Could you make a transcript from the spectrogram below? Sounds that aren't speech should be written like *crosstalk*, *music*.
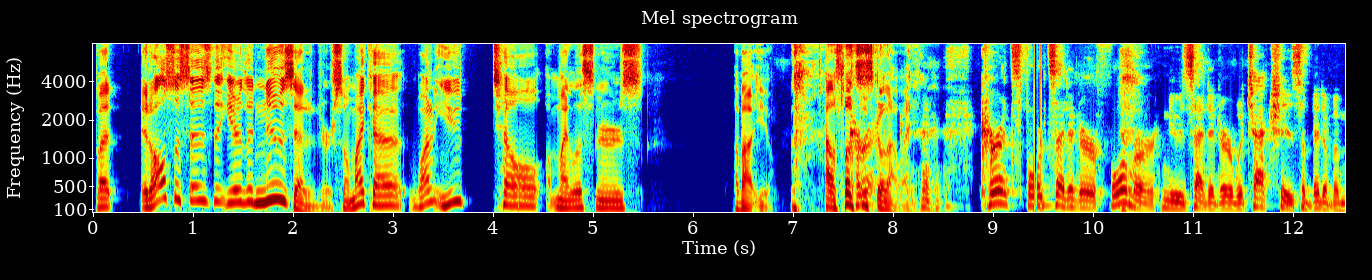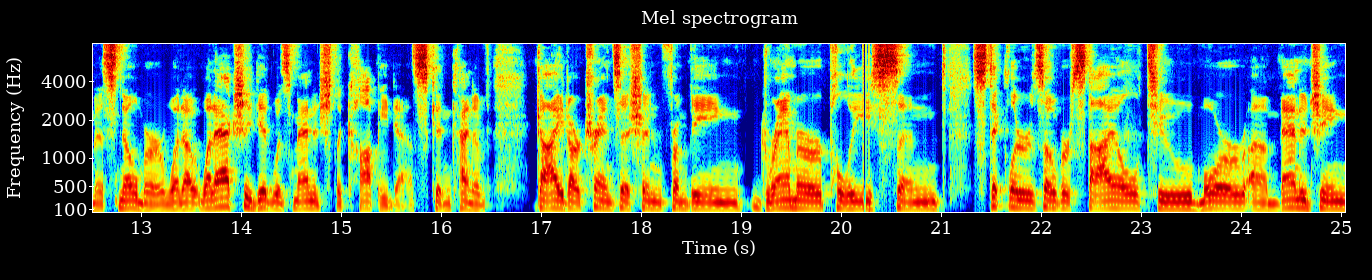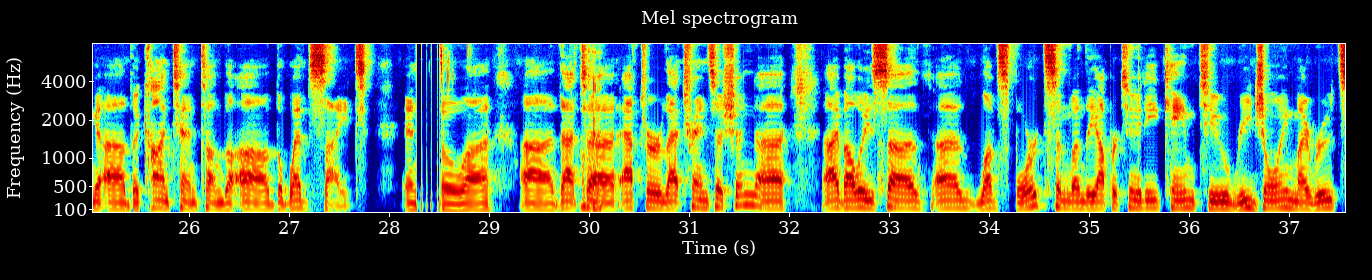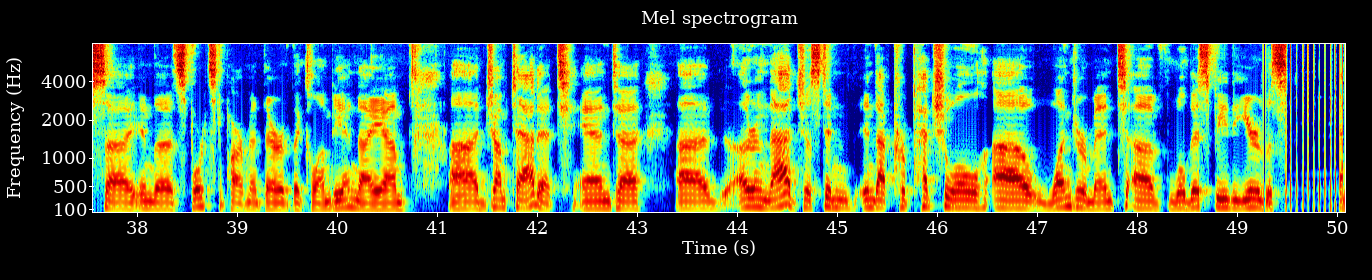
but it also says that you're the news editor. So, Micah, why don't you tell my listeners about you? *laughs* Let's just go that way. *laughs* Current sports editor, former news editor, which actually is a bit of a misnomer. What I, what I actually did was manage the copy desk and kind of guide our transition from being grammar police and sticklers over style to more uh, managing uh, the content on the uh, the website. And so uh, uh, that okay. uh, after that transition, uh, I've always uh, loved sports, and when the opportunity came to rejoin my roots in the sports department there at the Columbian, I um, jumped at it. And other than that, just in in that perpetual wonderment of will this be the year the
